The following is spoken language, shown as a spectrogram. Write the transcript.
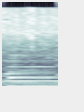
Bye.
